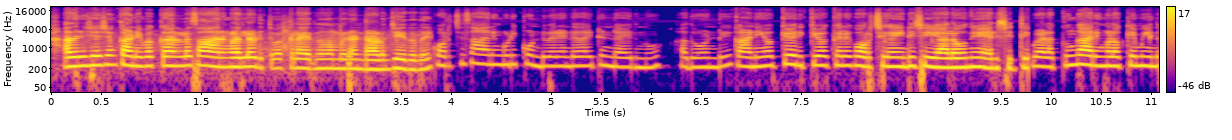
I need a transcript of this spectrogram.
അതിനുശേഷം കണി വെക്കാനുള്ള സാധനങ്ങളെല്ലാം എടുത്തു വെക്കലായിരുന്നു നമ്മൾ രണ്ടാളും ചെയ്തത്. കുറച്ച് സാധനം കൂടി കൊണ്ടുവരേണ്ടതായിട്ടുണ്ടായിരുന്നു. അതുകൊണ്ട് കണിയൊക്കെ ഒരുക്കി വെക്കൽ കുറച്ച് കഴിഞ്ഞിട്ട് ചെയ്യാലോ എന്ന് വിചാരിച്ചിട്ട് വിളക്കും കാര്യങ്ങളൊക്കെ മീൻ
